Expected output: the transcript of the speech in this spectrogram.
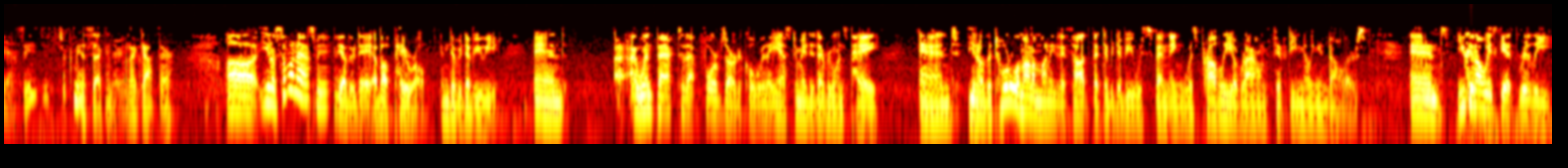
Yeah. See, it took me a second, but I got there. Uh, you know, someone asked me the other day about payroll in WWE, and I went back to that Forbes article where they estimated everyone's pay, and you know, the total amount of money they thought that WWE was spending was probably around fifty million dollars. And you can always get really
